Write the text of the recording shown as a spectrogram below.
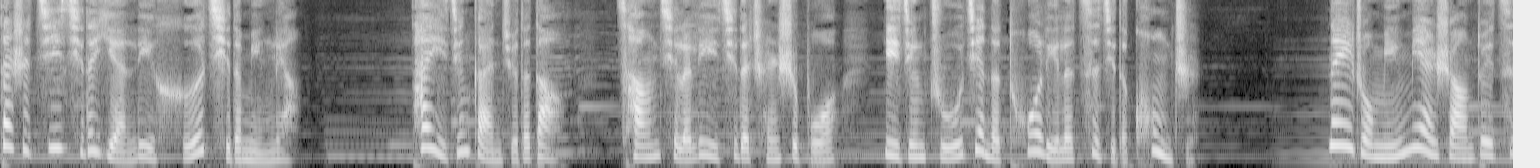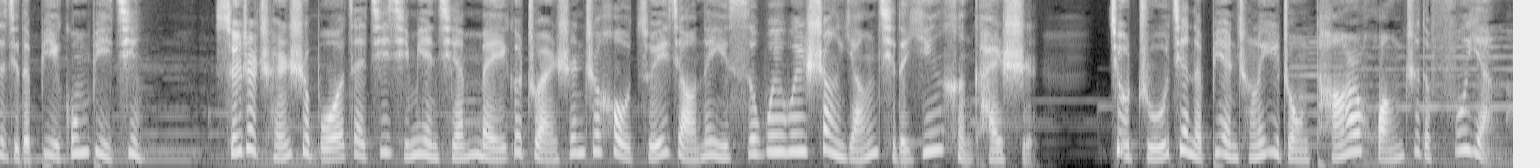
但是姬奇的眼力何其的明亮，他已经感觉得到，藏起了力气的陈世伯已经逐渐的脱离了自己的控制。那种明面上对自己的毕恭毕敬，随着陈世伯在姬奇面前每一个转身之后，嘴角那一丝微微上扬起的阴狠开始，就逐渐的变成了一种堂而皇之的敷衍了。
